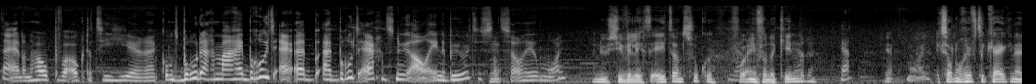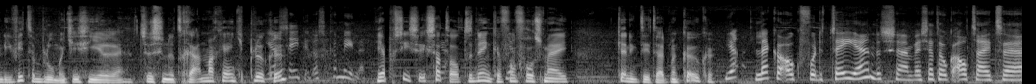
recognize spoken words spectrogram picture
nou ja, dan hopen we ook dat hij hier eh, komt broeden. Maar hij broedt, er- eh, hij broedt ergens nu al in de buurt. Dus dat is wel heel mooi. En nu is hij wellicht eten aan het zoeken voor een van de kinderen. Ja, Ja. mooi. Ik zat nog even te kijken naar die witte bloemetjes hier eh, tussen het graan. Mag je eentje plukken? zeker. Dat is kamille. Ja, precies. Ik zat Ja. al te denken van Ja. volgens mij ken ik dit uit mijn keuken. Ja, lekker ook voor de thee. Hè? Dus eh, wij zetten ook altijd eh,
